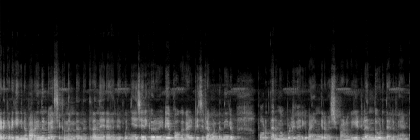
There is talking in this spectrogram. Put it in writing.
ഇടയ്ക്കിടയ്ക്ക് ഇങ്ങനെ പറയുന്നുണ്ട് വിശക്കുന്നുണ്ടെന്ന്. ഇത്ര നേരമല്ലേ കുഞ്ഞിയെ ശരിക്കും ഒരു ഇടിയപ്പമൊക്കെ കഴിപ്പിച്ചിട്ടാണ് കൊണ്ടുവന്നേലും പുറത്തിറങ്ങുമ്പോൾ പുള്ളിക്കാരിക്ക് ഭയങ്കര വിശപ്പാണ്. വീട്ടിൽ എന്ത് കൊടുത്താലും വേണ്ട.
